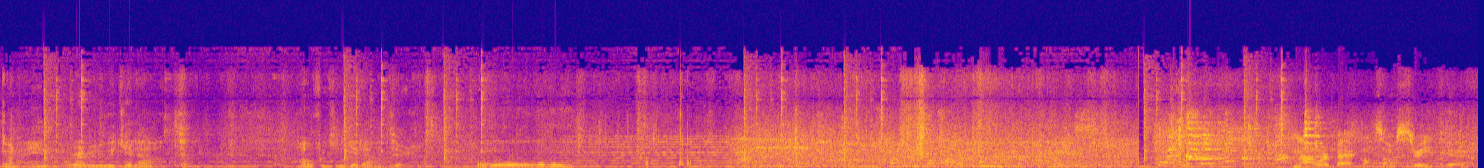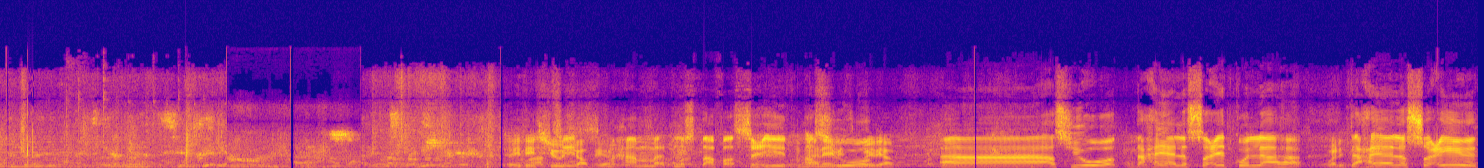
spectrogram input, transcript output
gonna end wherever we get out. I hope we can get out there. Oh. Now we're back on some street here. It is shoe shop here. Muhammad Mustafa Saeed. My name is William. آه، أسيوط تحية للصعيد كلها? تحية للصعيد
